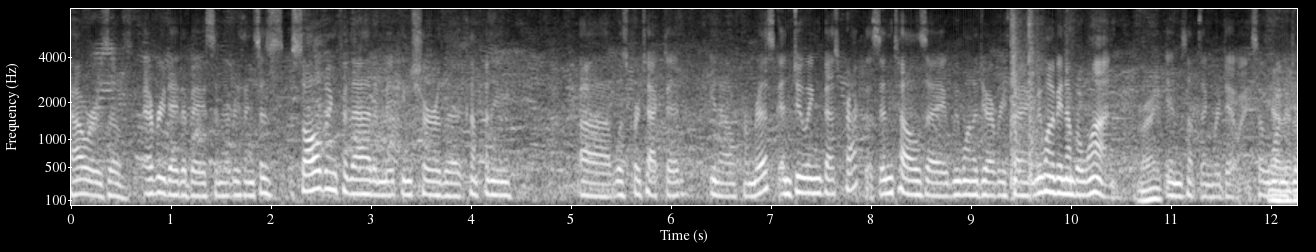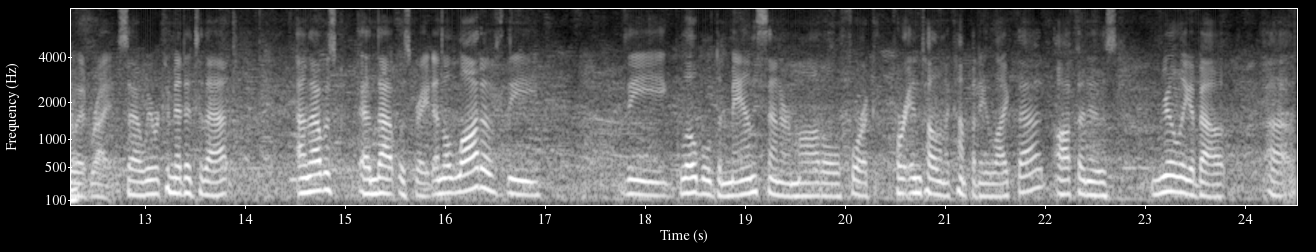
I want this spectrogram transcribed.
hours of every database and everything. So solving for that and making sure the company uh, was protected, you know, from risk and doing best practice. Intel's a we want to do everything. We want to be number one Right. in something we're doing. So we Yeah, want to do don't- it right. So we were committed to that. and that was and that was great. And a lot of the the global demand center model for for Intel and a company like that often is really about uh,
